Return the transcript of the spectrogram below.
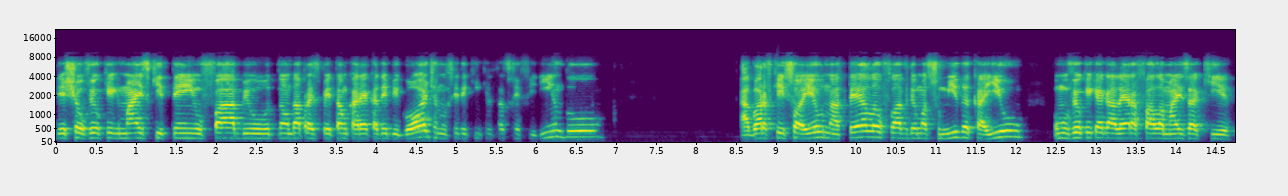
Deixa eu ver o que mais que tem. O Fábio, não dá para respeitar um careca de bigode, eu não sei de quem que ele está se referindo. Agora fiquei só eu na tela, o Flávio deu uma sumida, caiu. Vamos ver o que, que a galera fala mais aqui.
